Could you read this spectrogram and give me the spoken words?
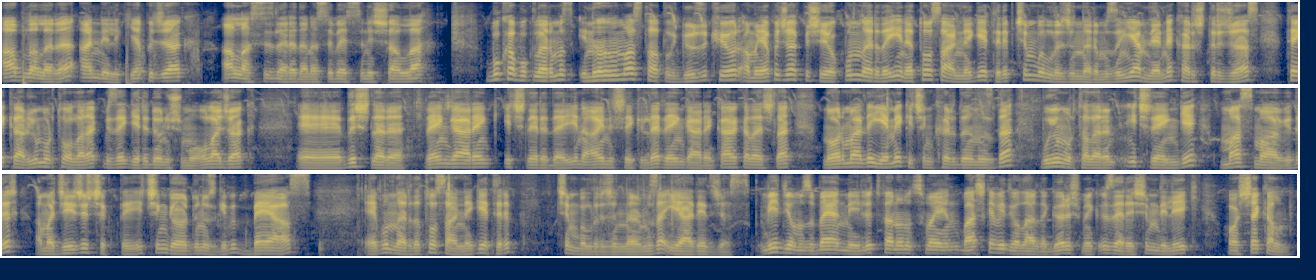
Ablaları annelik yapacak. Allah sizlere de nasip etsin inşallah. Bu kabuklarımız inanılmaz tatlı gözüküyor ama yapacak bir şey yok. Bunları da yine toz haline getirip çim bıldırcınlarımızın yemlerine karıştıracağız. Tekrar yumurta olarak bize geri dönüşümü olacak. Ee, dışları rengarenk, içleri de yine aynı şekilde rengarenk arkadaşlar. Normalde yemek için kırdığınızda bu yumurtaların iç rengi masmavidir. Ama civciv çıktığı için gördüğünüz gibi beyaz. Ee, bunları da toz haline getirip Çin bıldırcınlarımıza iade edeceğiz. Videomuzu beğenmeyi lütfen unutmayın. Başka videolarda görüşmek üzere şimdilik. Hoşçakalın.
